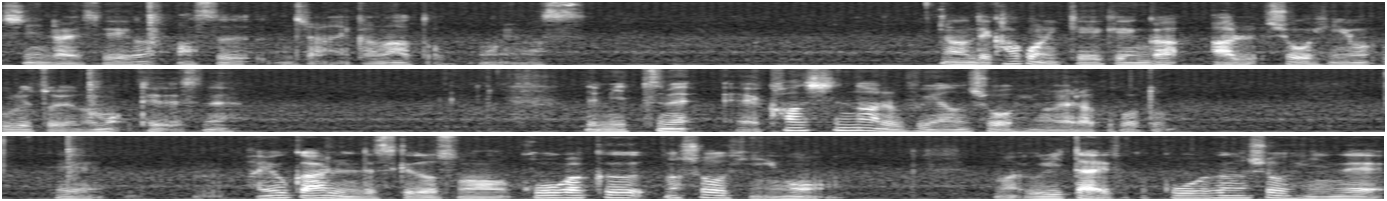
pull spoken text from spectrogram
信頼性が増すんじゃないかなと思います。なので過去に経験がある商品を売るというのも手ですね。で3つ目、えー、関心のある分野の商品を選ぶこと、えよくあるんですけどその高額の商品を、まあ、売りたいとか高額の商品で、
